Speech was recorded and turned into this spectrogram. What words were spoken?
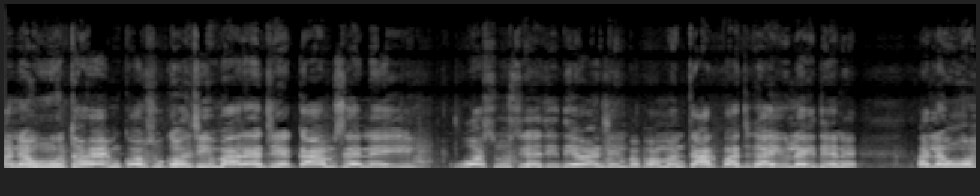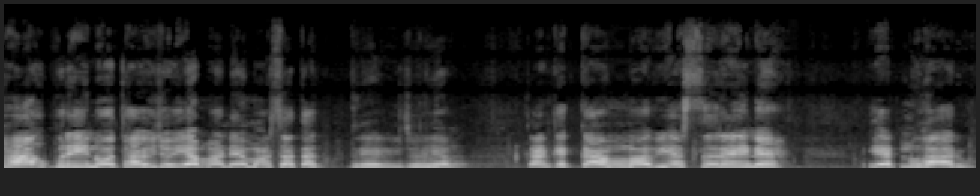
અને હું તો એમ કહું છું કે હજી મારે જે કામ છે ને એ ઓછું છે. હજી દેવાનસિંહ પપ્પા મને ચાર પાંચ ગાયું લઈ દે ને એટલે હું હાવ ફ્રી ન થવી જોઈએ. એમાં ને એમાં સતત રહેવી જોઈએ એમ. કારણ કે કામમાં વ્યસ્ત રહીને એટલું સારું.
